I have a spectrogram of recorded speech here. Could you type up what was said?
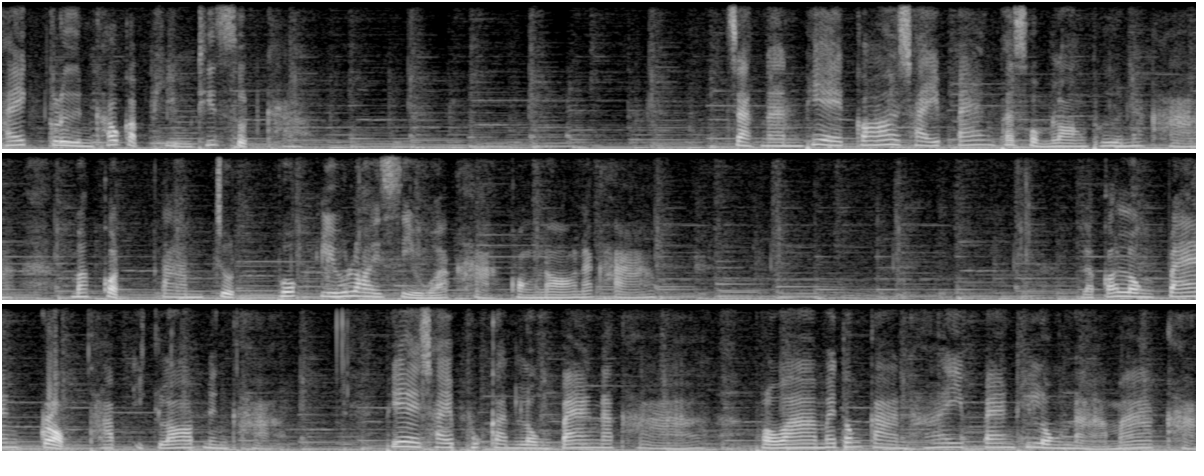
ให้กลืนเข้ากับผิวที่สุดค่ะ จากนั้นพี่เอก็ใช้แป้งผสมรองพื้นนะคะ มากดตามจุดพวกริ้วรอยสิวอะค่ะของน้องนะคะ แล้วก็ลงแป้งกลบทับอีกรอบหนึ่งค่ะ พี่เอใช้ผู้กันลงแป้งนะคะ เพราะว่าไม่ต้องการให้แป้งที่ลงหนามากค่ะ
